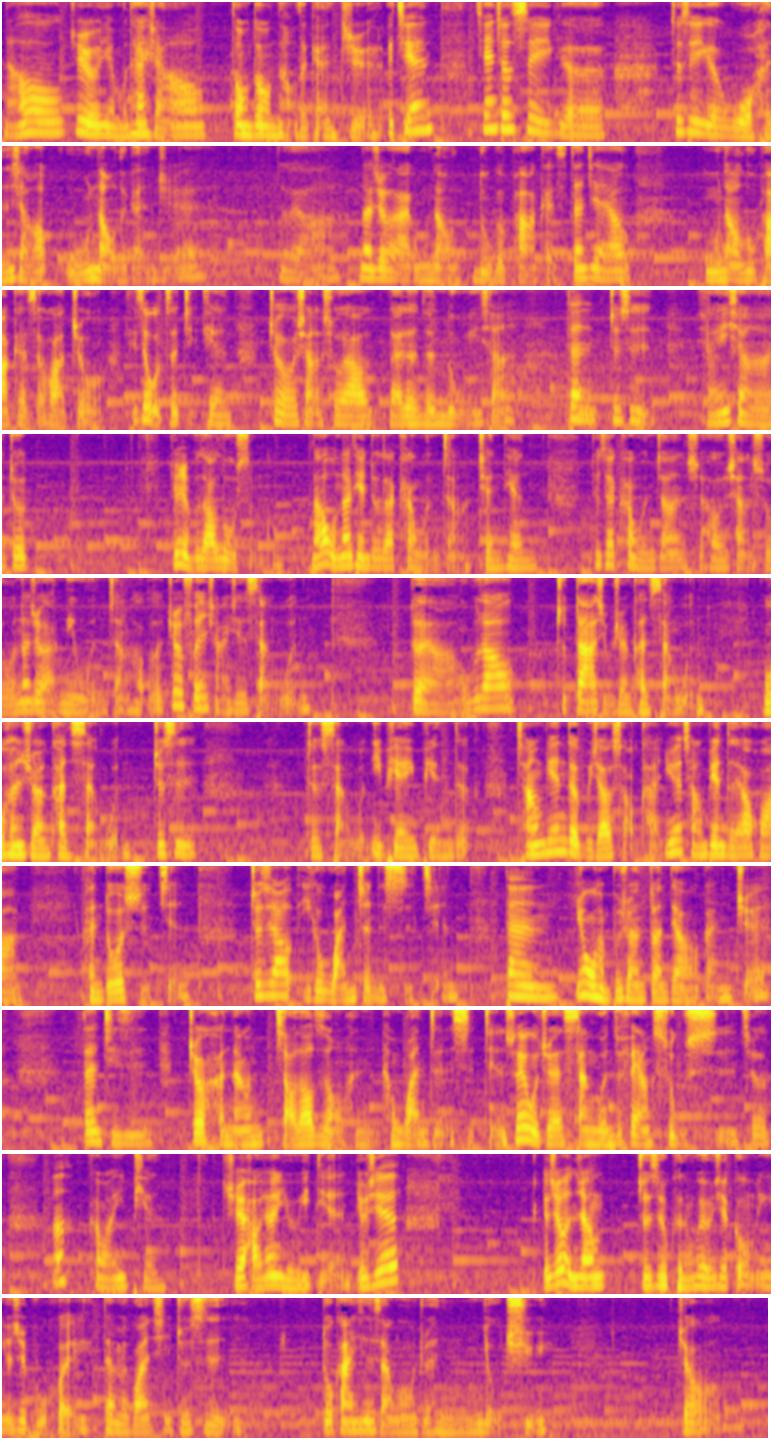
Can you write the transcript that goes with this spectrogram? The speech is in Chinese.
然后就有点不太想要动动脑的感觉。哎，今天今天就是一个，就是一个我很想要无脑的感觉。对啊，那就来无脑录个 podcast。但既然要无脑录 podcast 的话，就其实我这几天就有想说要来认真录一下，但就是想一想啊，就有点不知道录什么。然后我那天就在看文章，前天。就在看文章的时候，想说那就来念文章好了，就分享一些散文。对啊，我不知道，就大家喜不喜欢看散文？我很喜欢看散文，就是就是散文一篇一篇的，长篇的比较少看，因为长篇的要花很多时间，就是要一个完整的时间。但因为我很不喜欢断掉的感觉，但其实。就很难找到这种很很完整的时间，所以我觉得散文就非常速食，就嗯看完一篇，觉得好像有一点，有些有些文章就是可能会有一些共鸣，有些不会，但没关系，就是多看一些散文，我觉得很有趣。就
